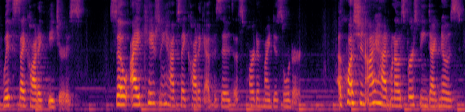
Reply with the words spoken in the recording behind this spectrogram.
with psychotic features. So I occasionally have psychotic episodes as part of my disorder. A question I had when I was first being diagnosed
